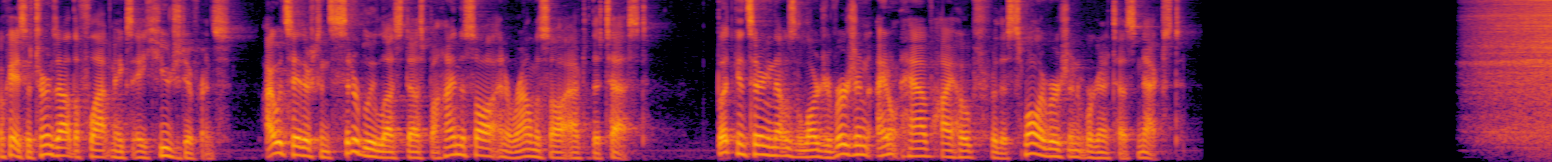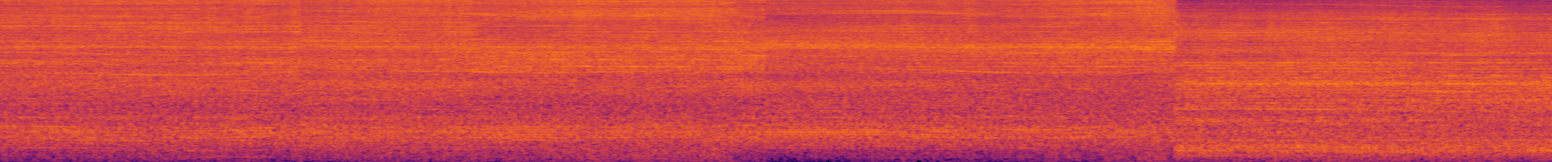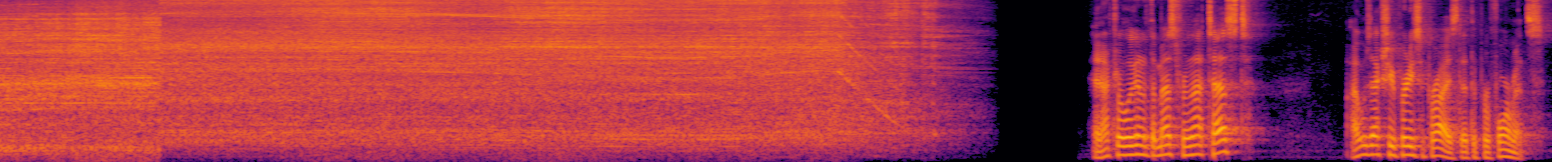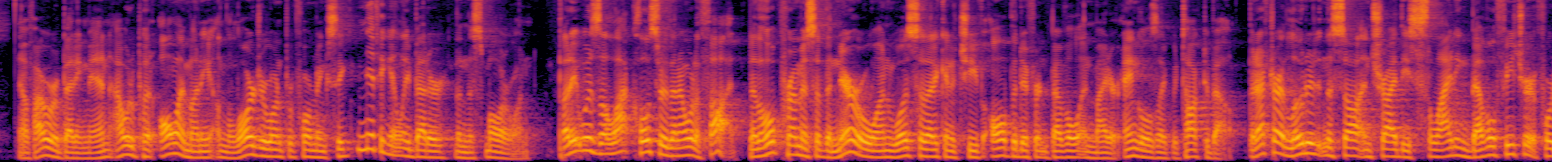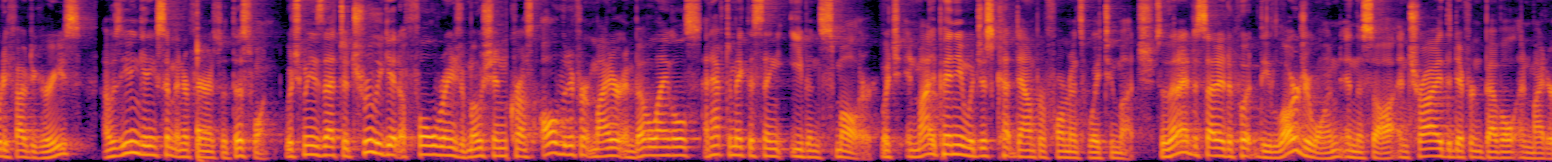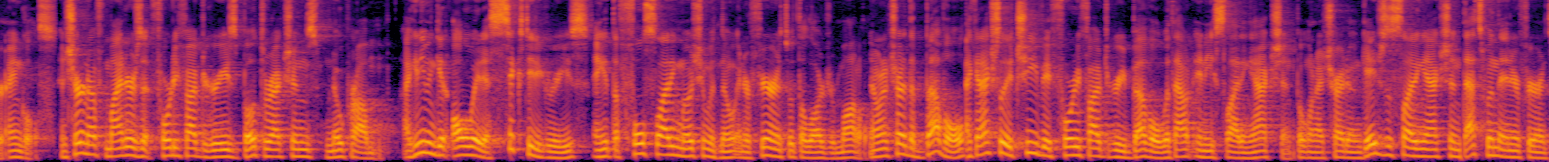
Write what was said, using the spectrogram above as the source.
Okay, so it turns out the flap makes a huge difference. I would say there's considerably less dust behind the saw and around the saw after the test. But considering that was the larger version, I don't have high hopes for the smaller version we're gonna test next. And after looking at the mess from that test, I was actually pretty surprised at the performance. Now, if I were a betting man, I would have put all my money on the larger one performing significantly better than the smaller one but it was a lot closer than I would have thought. Now the whole premise of the narrow one was so that I can achieve all the different bevel and miter angles like we talked about. But after I loaded it in the saw and tried the sliding bevel feature at 45 degrees, I was even getting some interference with this one, which means that to truly get a full range of motion across all the different miter and bevel angles, I'd have to make this thing even smaller, which in my opinion would just cut down performance way too much. So then I decided to put the larger one in the saw and try the different bevel and miter angles. And sure enough, miters at 45 degrees, both directions, no problem. I can even get all the way to 60 degrees and get the full sliding motion with no interference with the larger model. Now when I tried the bevel, I could actually achieve a 45 degree bevel without any sliding action. But when I try to engage the sliding action, that's when the interference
